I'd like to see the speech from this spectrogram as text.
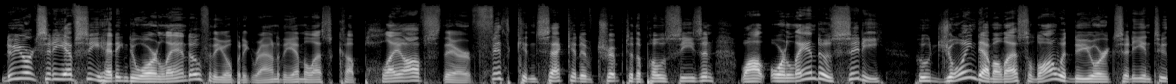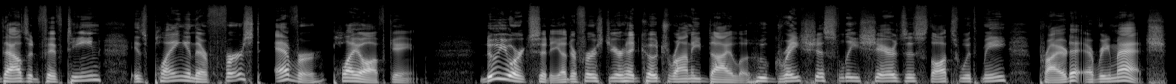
New York City FC heading to Orlando for the opening round of the MLS Cup playoffs, their fifth consecutive trip to the postseason, while Orlando City, who joined MLS along with New York City in 2015, is playing in their first ever playoff game. New York City under first year head coach Ronny Deila, who graciously shares his thoughts with me prior to every match.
